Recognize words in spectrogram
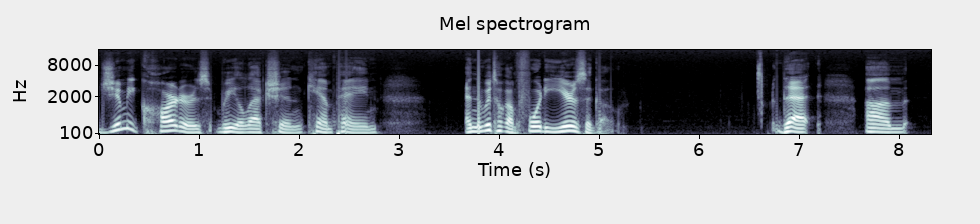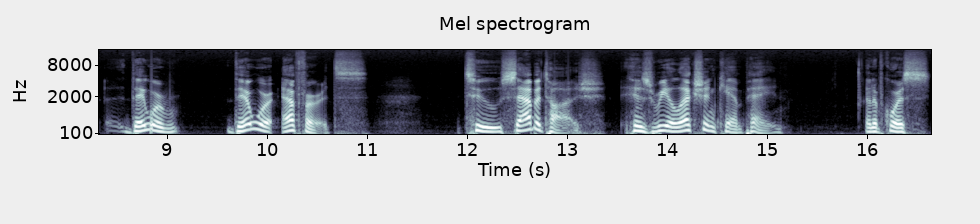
Jimmy Carter's reelection campaign, and we're talking 40 years ago, that um, they were there were efforts to sabotage his reelection campaign, and of course,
